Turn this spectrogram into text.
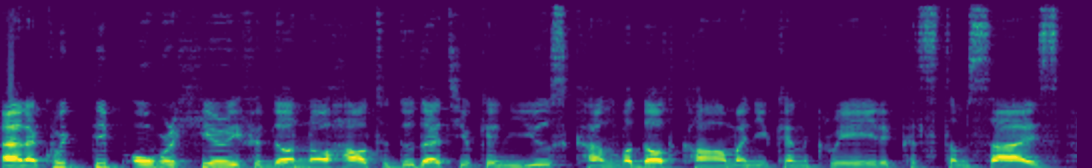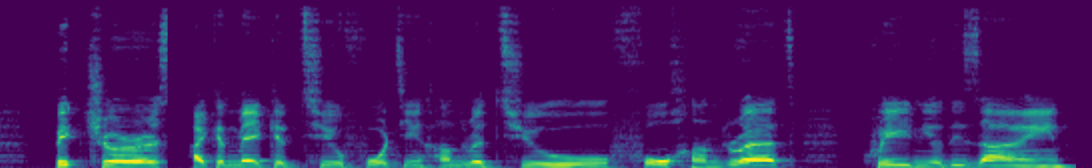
And a quick tip over here, if you don't know how to do that, you can use canva.com and you can create a custom size pictures. I can make it to 1400 to 400 create new design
